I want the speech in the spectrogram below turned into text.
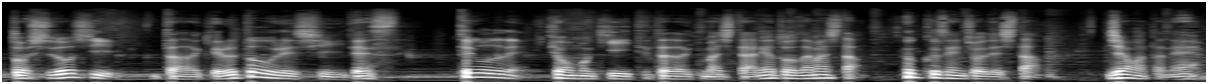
どしどしいただけると嬉しいです。ということで今日も聞いていただきましてありがとうございました。フック船長でした。じゃあまたね。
